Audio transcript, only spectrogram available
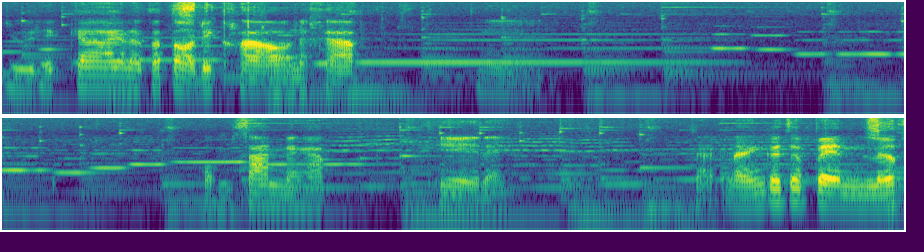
อยูเรกาแล้วก็ต่อด้วยคลาวนะครับ นี่ ผมสั้นนะครับ เท่เลย จากนั้นก็จะเป็นเลิฟ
